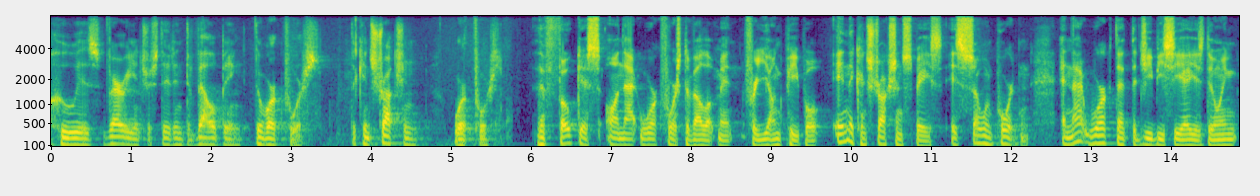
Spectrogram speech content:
who is very interested in developing the workforce, the construction workforce. The focus on that workforce development for young people in the construction space is so important. And that work that the GBCA is doing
